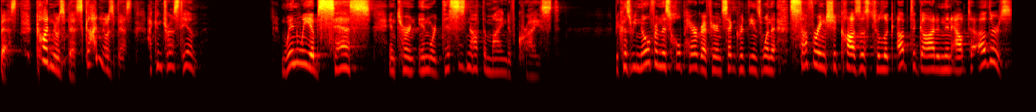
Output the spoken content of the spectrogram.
best? God knows best. God knows best. I can trust Him. when we obsess and turn inward, this is not the mind of Christ. Because we know from this whole paragraph here in 2 Corinthians 1 that suffering should cause us to look up to God and then out to others.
